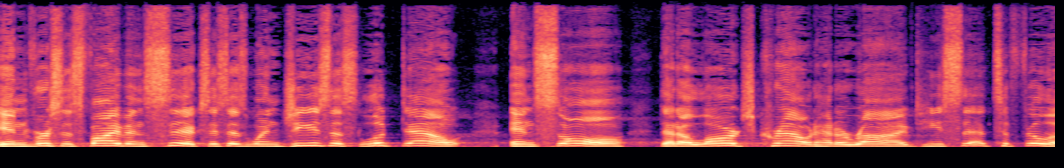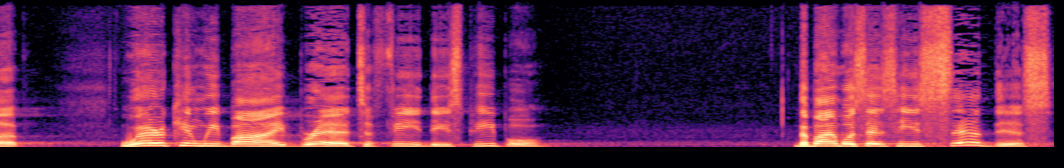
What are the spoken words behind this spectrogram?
in verses 5 and 6, it says, When Jesus looked out and saw that a large crowd had arrived, he said to Philip, Where can we buy bread to feed these people? The Bible says he said this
